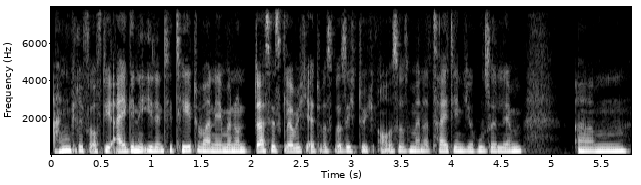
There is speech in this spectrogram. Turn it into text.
Angriff auf die eigene Identität wahrnehmen. Und das ist, glaube ich, etwas, was ich durchaus aus meiner Zeit in Jerusalem ähm,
